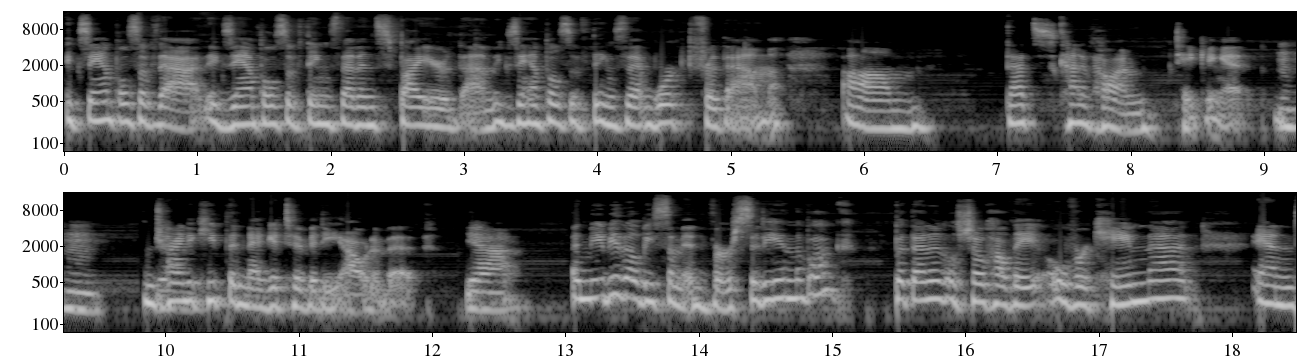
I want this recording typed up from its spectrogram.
examples of that, examples of things that inspired them, examples of things that worked for them. Um, that's kind of how I'm taking it. Mm-hmm. I'm trying to keep the negativity out of it. yeah And maybe there'll be some adversity in the book, but then it'll show how they overcame that and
